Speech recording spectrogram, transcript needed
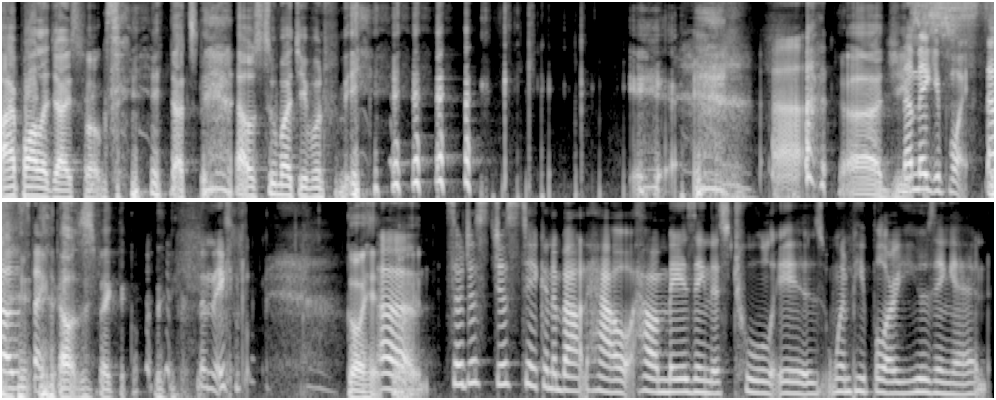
I apologize, folks. that's that was too much even for me. Ah, Jesus. Now make your point. That was a spectacle. that was a spectacle. Me make it- Go ahead. go Um, ahead. so just just taking about how how amazing this tool is when people are using it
